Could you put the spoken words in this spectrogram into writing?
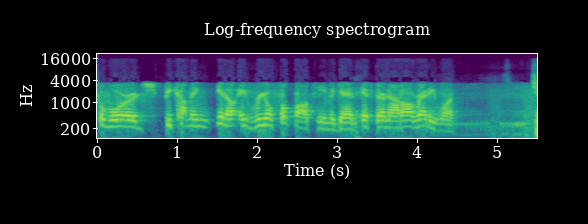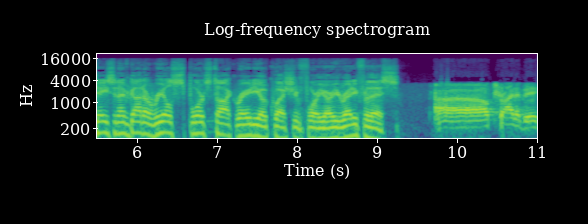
towards becoming, you know, a real football team again. If they're not already one. Jason, I've got a real sports talk radio question for you. Are you ready for this? Uh, I'll try to be.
